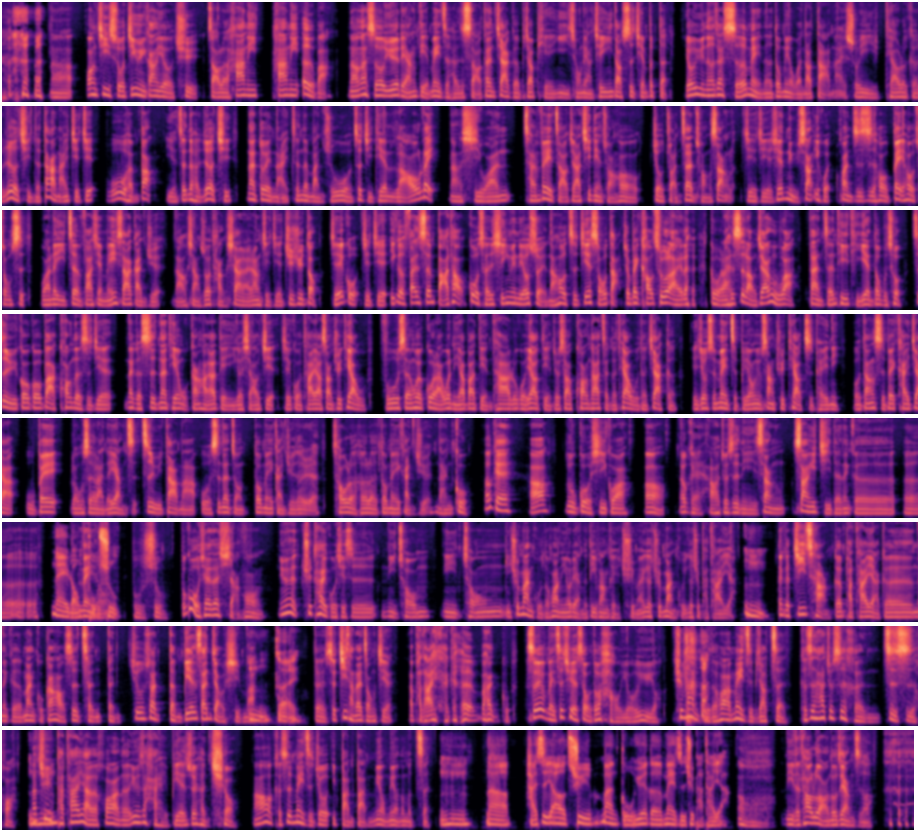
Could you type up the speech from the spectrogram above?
那忘记说，金鱼缸也有去，找了哈尼哈尼二吧。然后那时候约两点，妹子很少，但价格比较便宜，从两千一到四千不等。由于呢，在蛇美呢都没有玩到大奶，所以挑了个热情的大奶姐姐，服务很棒，也真的很热情。那对奶真的满足我这几天劳累。那洗完残废澡加气垫床后，就转战床上了。姐姐先女上一会，换姿势后背后冲刺，玩了一阵，发现没啥感觉，然后想说躺下来让姐姐继续动。结果姐姐一个翻身拔套，过程行云流水，然后直接手打就被拷出来了。果然是老江湖啊！但整体体验都不错。至于勾勾爸框的时间，那个是那天我刚好要点一个小姐，结果她要上去跳舞，服务生会过来问你要不要点她，如果要点，就是要框她整个跳舞的价格，也就是妹子不用上去跳，只陪你。我当时被开价五杯龙舌兰的样子。至于大麻，我是那种都没感觉的人，抽了喝了都没感觉，难过。OK，好，路过西瓜哦。OK，好，就是你上上一集的那个呃内容补述补述。不过我现在在想哦，因为去泰国，其实你从你从你去曼谷的话，你有两个地方可以去嘛，一个去曼谷，一个去帕塔亚。嗯，那个机场跟帕塔亚跟那个曼谷刚好是成等，就算等边三角形嘛。嗯，对对，所以机场在中间。啊，帕塔亚跟曼谷，所以我每次去的时候我都好犹豫哦。去曼谷的话，妹子比较正，可是她就是很自式化。那去帕塔亚的话呢，因为是海边，所以很 chill。然后可是妹子就一般般，没有没有那么正。嗯哼，那还是要去曼谷约个妹子去帕塔亚哦。你的套路好像都这样子哦。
